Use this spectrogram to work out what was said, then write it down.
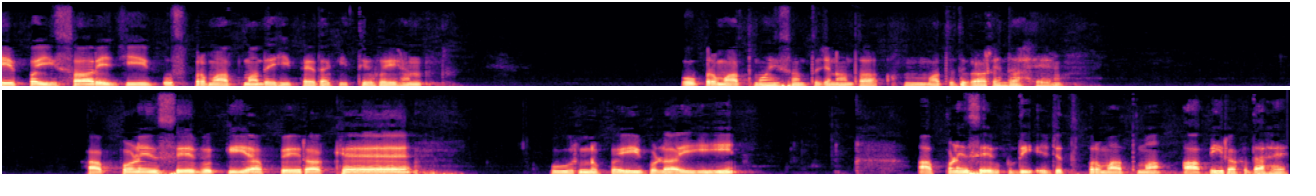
ਸਹਾਈ ਭਈ ਸਾਰੇ ਜੀਵ ਉਸ ਪਰਮਾਤਮਾ ਦੇ ਹੀ ਪੈਦਾ ਕੀਤੇ ਹੋਏ ਹਨ। ਉਹ ਪਰਮਾਤਮਾ ਹੀ ਸੰਤ ਜਨਾਂ ਦਾ ਮਦਦਗਾਰ ਰਹਿੰਦਾ ਹੈ। ਆਪਣੇ ਸੇਵਕ ਕੀ ਆਪੇ ਰੱਖੈ, ਪੂਰਨ ਭਈ ਬੜਾਈ ਆਪਣੇ ਸੇਵਕ ਦੀ ਇੱਜ਼ਤ ਪਰਮਾਤਮਾ ਆਪ ਹੀ ਰੱਖਦਾ ਹੈ।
